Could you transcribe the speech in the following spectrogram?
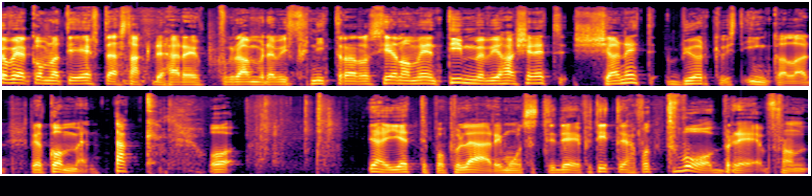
och välkomna till Eftersnack. Det här är programmet där vi fnittrar oss igenom en timme. Vi har Jeanette, Jeanette Björkqvist inkallad. Välkommen. Tack. Och jag är jättepopulär i motsats till dig. För titta, jag har fått två brev från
